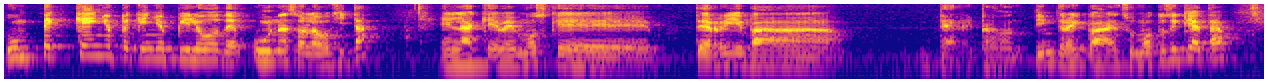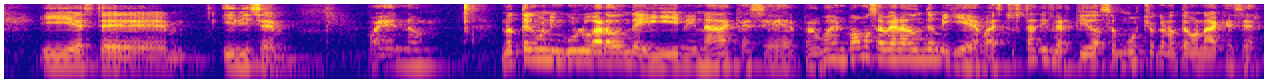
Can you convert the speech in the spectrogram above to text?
un pequeño, pequeño epílogo de una sola hojita en la que vemos que Terry va... Terry, perdón. Tim Drake va en su motocicleta y este... Y dice, bueno, no tengo ningún lugar a donde ir ni nada que hacer, pero bueno, vamos a ver a dónde me lleva. Esto está divertido, hace mucho que no tengo nada que hacer.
